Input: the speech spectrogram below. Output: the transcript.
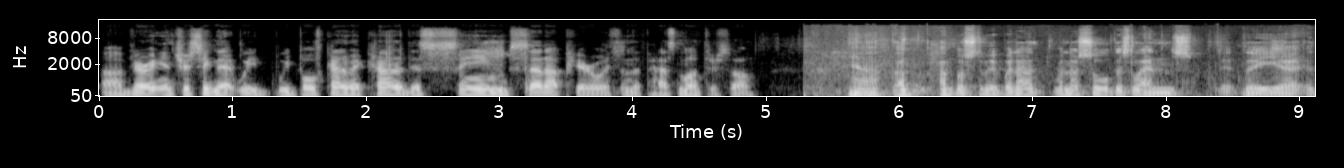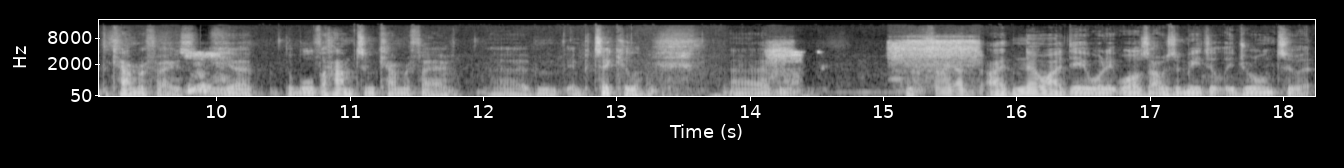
uh, very interesting that we we both kind of encountered this same setup here within the past month or so. Yeah, I, I must admit when I when I saw this lens at the uh, at the camera fair, the, uh, the Wolverhampton camera fair um, in particular, um, I had, I had no idea what it was. I was immediately drawn to it.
